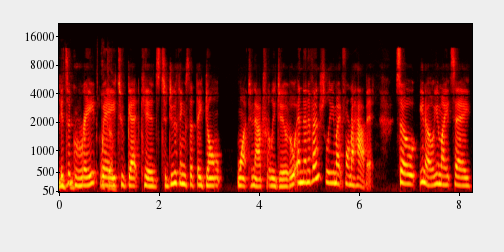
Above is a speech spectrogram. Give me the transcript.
It's a great way Okay. to get kids to do things that they don't want to naturally do. And then eventually you might form a habit. So, you know, you might say,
